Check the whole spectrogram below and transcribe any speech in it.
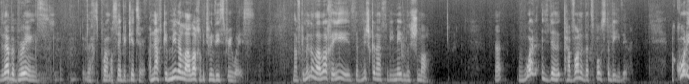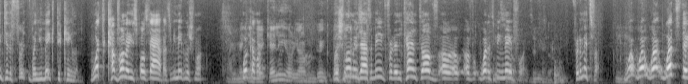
The Rebbe brings, the next point we'll say bekitzer, a nafkamina la'alacha between these three ways. Nafkamina la'alacha is the Mishkan has to be made lishma. Right? What is the kavana that's supposed to be there? According to the first, when you make the kelim, what kavana are you supposed to have? Has to be made lishma. Are you What making a kavanah? keli or you are doing Lishma means it has to be for the intent of, of, of what it's being made for, for the mitzvah. Mm-hmm. What, what, what, what's the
